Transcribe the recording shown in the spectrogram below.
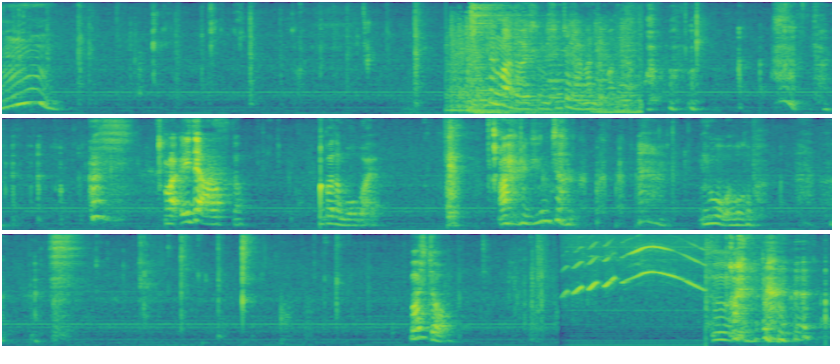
음. 토핑만 더 있으면 진짜 잘 만들 것 같아요. 아, 이제 알았어. 잠깐 먹어봐요. 아, 진짜. 먹어봐, 먹어봐. 맛있죠? 음.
